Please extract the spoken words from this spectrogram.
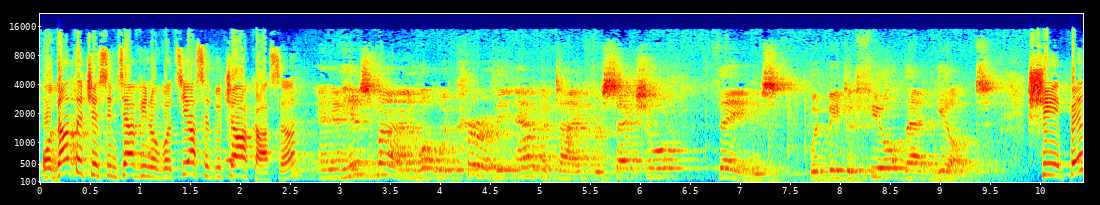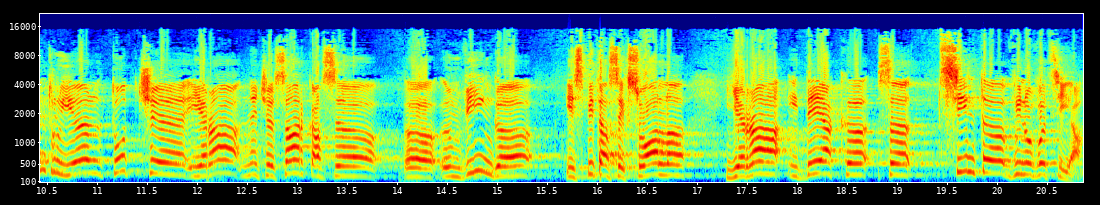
odată ce simțea vinovăția, se ducea acasă And in his mind, what would curb the appetite for sexual things would be to feel that guilt. și pentru el tot ce era necesar ca să uh, învingă ispita sexuală era ideea că să simtă vinovăția.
